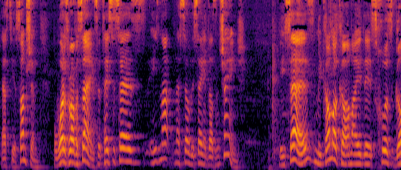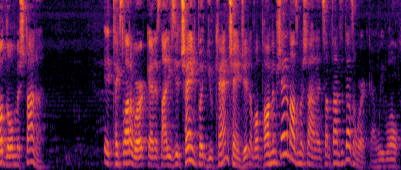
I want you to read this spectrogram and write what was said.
that's the assumption. But what is Rav saying? So Tesa says he's not necessarily saying it doesn't change. He says, Mikamakam aydes chus gadol mishtana it takes a lot of work and it's not easy to change, but you can change it. And sometimes it doesn't work. And we will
